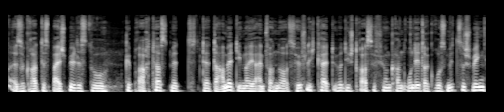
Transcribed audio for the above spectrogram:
Also gerade das Beispiel, das du gebracht hast mit der Dame, die man ja einfach nur aus Höflichkeit über die Straße führen kann, ohne da groß mitzuschwingen,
